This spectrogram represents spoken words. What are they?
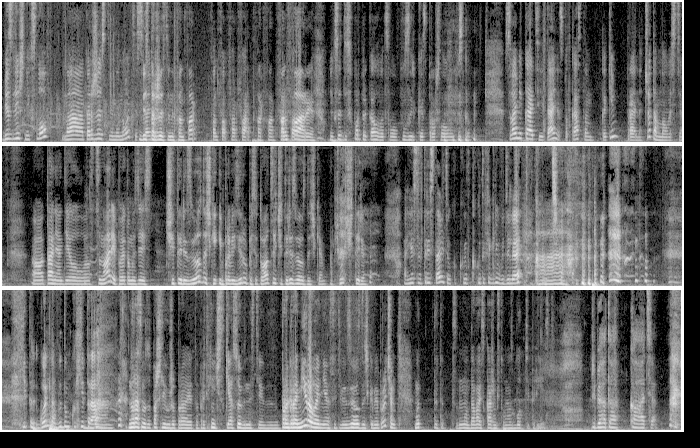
Без лишних слов, на торжественной ноте. Без вами- торжественных фанфар. Фанфа- Фарфар. Фарфар. Фанфар. Фанфары. Мне, кстати, до сих пор прикалывает слово пузырька из прошлого выпуска. С вами Катя и Таня с подкастом «Каким?» Правильно, что там новости? А, Таня делала сценарий, поэтому здесь четыре звездочки, импровизирую по ситуации четыре звездочки. А почему их четыре? А если три ставить, он какую-то, какую-то фигню выделяет. Хитро. Голь на выдумку хитра. да. Ну, раз мы тут пошли уже про это, про технические особенности программирования с этими звездочками и прочим, мы этот, ну, давай скажем, что у нас бот теперь есть. Ребята, Катя,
